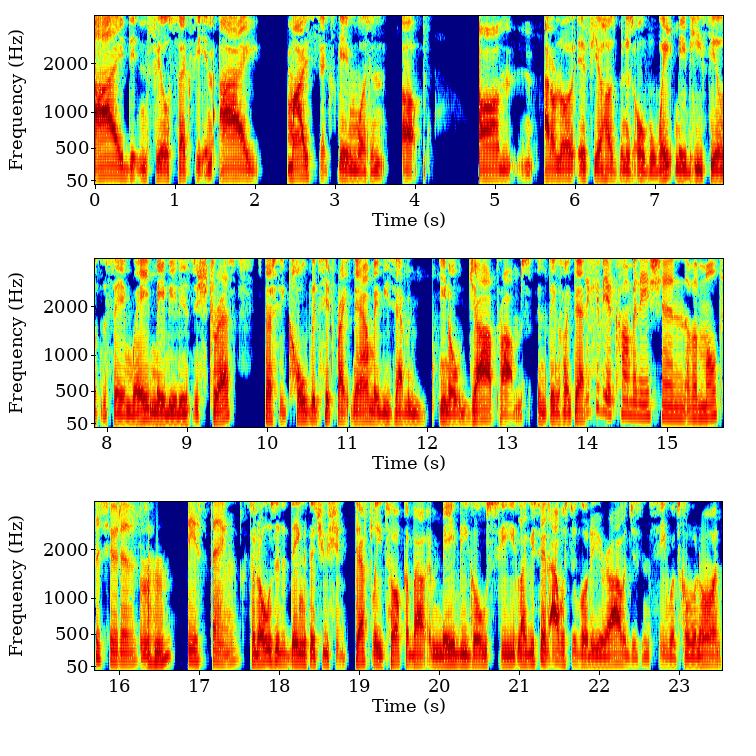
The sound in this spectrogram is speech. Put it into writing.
I didn't feel sexy, and I my sex game wasn't up. Um, I don't know if your husband is overweight. Maybe he feels the same way. Maybe it is the stress, especially COVID's hit right now. Maybe he's having you know job problems and things like that. It could be a combination of a multitude of hmm these things. So those are the things that you should definitely talk about and maybe go see. Like you said, I would still go to urologist and see what's going on.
